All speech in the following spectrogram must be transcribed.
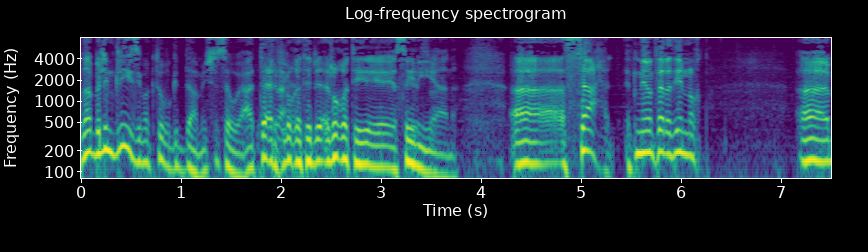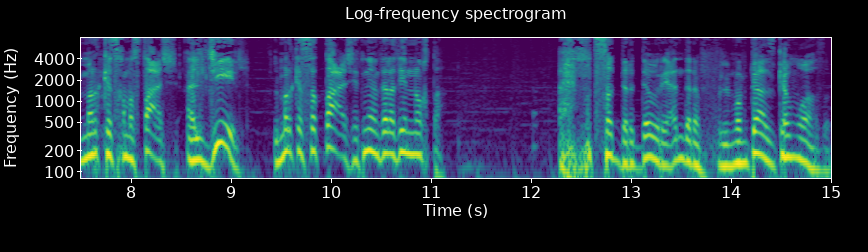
لا بالإنجليزي مكتوب قدامي إيش أسوي؟ عاد تعرف لغتي لغتي صينية أنا. آه الساحل 32 نقطة. آه مركز 15 الجيل المركز 16 32 نقطة. متصدر الدوري عندنا في الممتاز كم واصل؟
